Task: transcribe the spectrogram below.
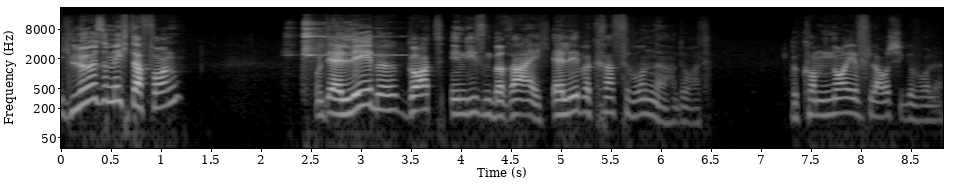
Ich löse mich davon und erlebe Gott in diesem Bereich, erlebe krasse Wunder dort, bekomme neue flauschige Wolle.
